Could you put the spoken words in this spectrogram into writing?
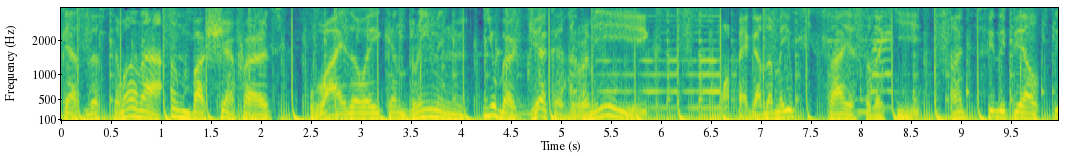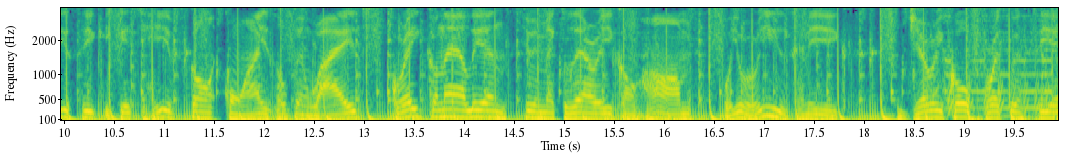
Broadcast dessa semana, Amber Shepherd, Wide Awake and Dreaming, Uber Jacket Remix. Uma pegada meio sai essa daqui. Antes, Philip Alcici e Kate Heath com, com Eyes Open Wide, Craig Connelly e Sue McLary com Home, Will Reese Remix, Jericho Frequency e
